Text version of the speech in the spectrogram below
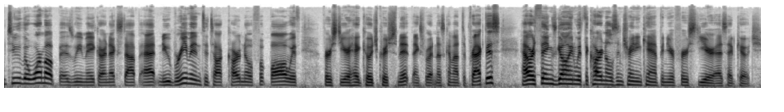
welcome to the warm up as we make our next stop at New Bremen to talk Cardinal football with first year head coach Chris Schmidt. Thanks for letting us come out to practice. How are things going with the Cardinals in training camp in your first year as head coach?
